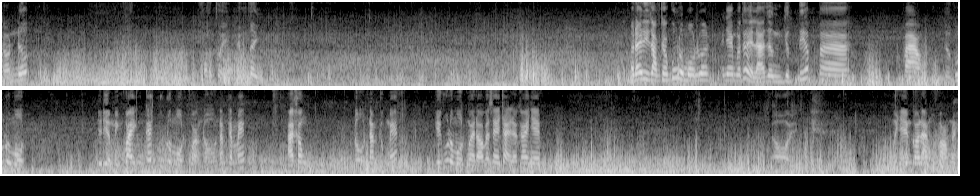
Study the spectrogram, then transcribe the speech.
Non nước. Phong thủy hữu tình. Ở đây thì dọc theo quốc lộ 1 luôn. Anh em có thể là dừng trực tiếp à, vào từ quốc lộ 1 Địa điểm mình quay cũng cách quốc lộ 1 khoảng độ 500m À không, độ 50m Cái quốc lộ 1 ngoài đó có xe chạy đó các anh em? Rồi. Mình em coi lại một vòng này.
